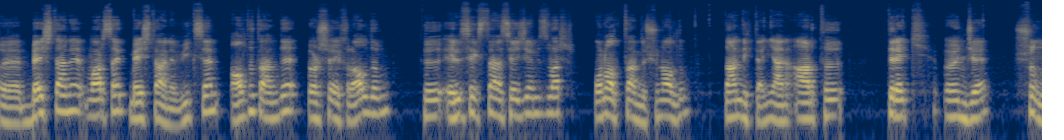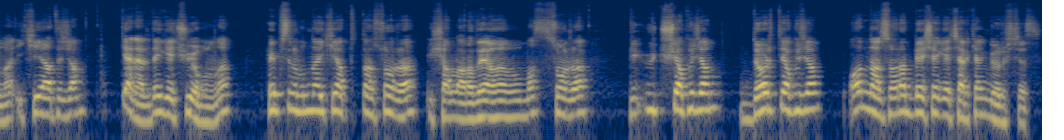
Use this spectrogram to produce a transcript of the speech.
5 tane varsayt, 5 tane Vixen, 6 tane de Earthshaker aldım. 58 tane SC'miz var. 16 tane de şunu aldım. Dandikten yani artı direkt önce şunla 2'ye atacağım. Genelde geçiyor bununla. Hepsini bununla 2 yaptıktan sonra inşallah arada yanan olmaz. Sonra bir 3 yapacağım. 4 yapacağım. Ondan sonra 5'e geçerken görüşeceğiz.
